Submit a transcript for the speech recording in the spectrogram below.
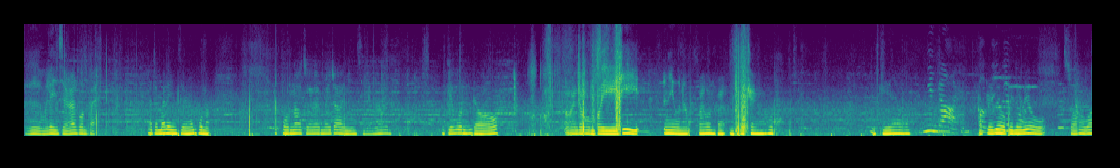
เออ ไม่ได้ยินเสียงนะทุกคนไปน่าจะไม่ได้ยินเสียงนะทุกคนอะ ทุกคนน่าจะไม่ได้ยินเสียงนะทุกคนโอเคทุกคนเดี๋ยวเอาเดี๋ยวผมไปที่นี่ก่อนนะครับไปทุกคนไปผมจะไปแข่งนะทุกคนโอเคนะครับอัพเลเวลเป็นเลเวลสองหรือว่า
